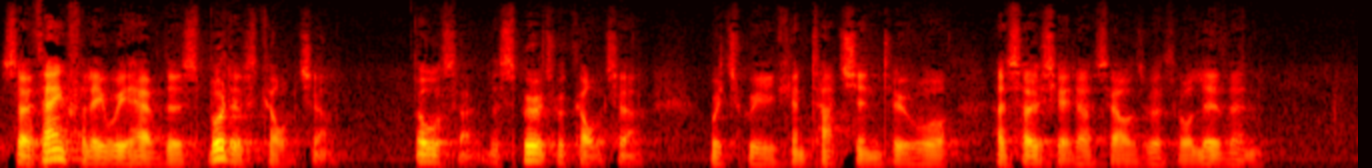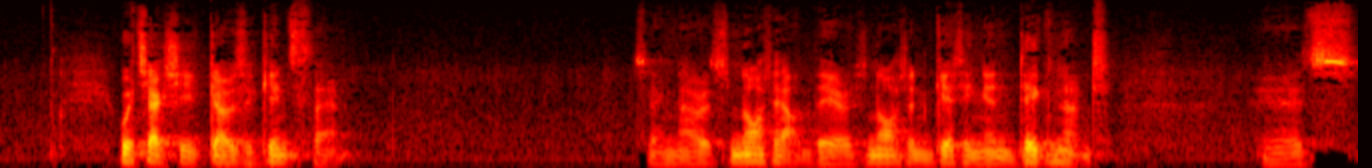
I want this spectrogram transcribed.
So thankfully, we have this Buddhist culture also, the spiritual culture, which we can touch into or associate ourselves with or live in, which actually goes against that. Saying, no, it's not out there, it's not in getting indignant. It's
